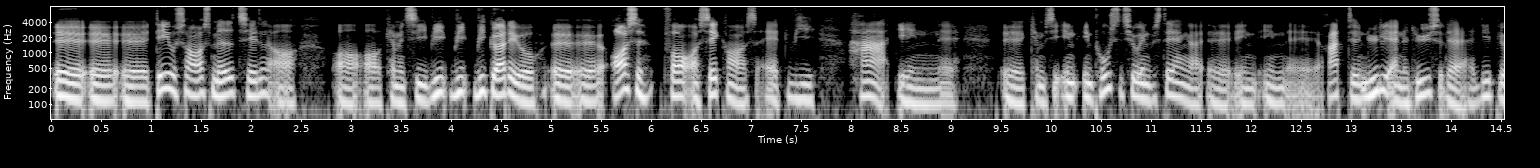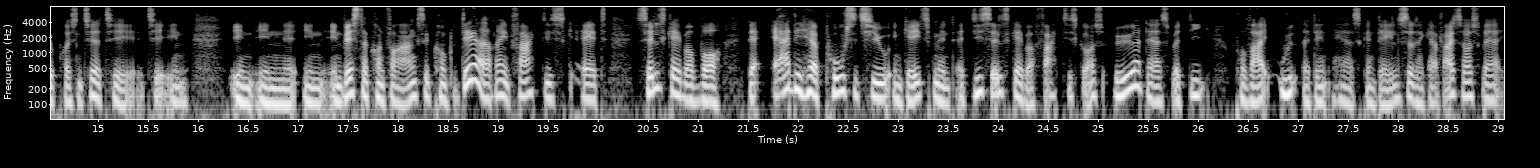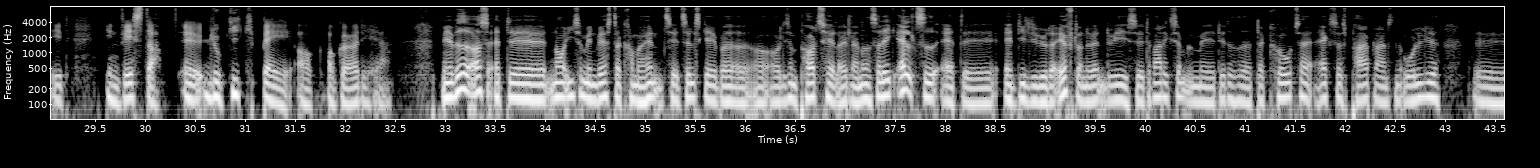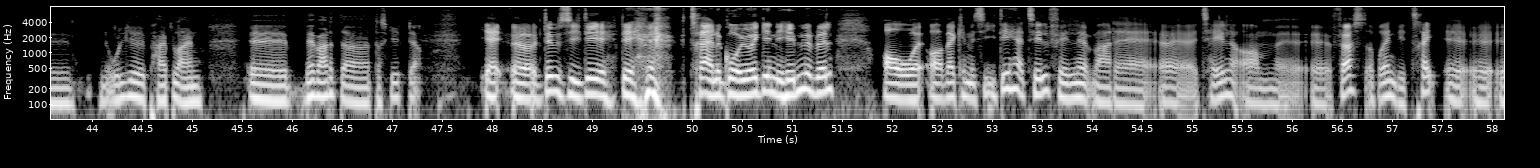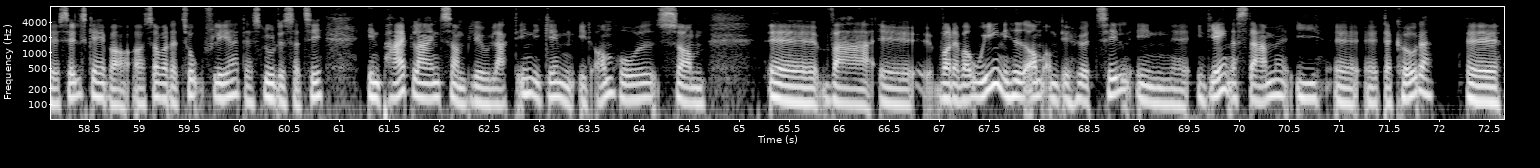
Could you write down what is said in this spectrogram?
Øh, øh, øh, det er jo så også med til at, og, og kan man sige, vi, vi, vi gør det jo øh, øh også for at sikre os, at vi har en... Øh, øh, kan man sige, en, en positiv investering, øh, en, en øh, ret øh, nylig analyse, der lige blev præsenteret til, til en, en, en, øh, en investorkonference, konkluderede rent faktisk, at selskaber, hvor der er det her positive engagement, at de selskaber faktisk også øger deres værdi på vej ud af den her skandale. Så der kan faktisk også være et investor-logik øh, bag at, at gøre det her. Men jeg ved også, at øh, når I som investor kommer hen til et selskab og, og, og ligesom påtaler et eller andet, så er det ikke altid, at, øh, at de lytter efter nødvendigvis. Der var et eksempel med det, der hedder Dakota Access Pipelines, en olie, øh, en oliepipeline. Øh, hvad var det, der, der skete der? Ja, øh, det vil sige, det, det, træerne går jo ikke ind i himlen, vel? Og, og hvad kan man sige? I det her tilfælde var der øh, tale om øh, øh først oprindeligt tre øh, øh, øh, selskaber, og så var der to flere, der sluttede sig til. En pipeline, som blev lagt ind igennem et område, som øh, var, øh, hvor der var uenighed om, om det hørte til en øh, indianerstamme i øh, øh Dakota, øh,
